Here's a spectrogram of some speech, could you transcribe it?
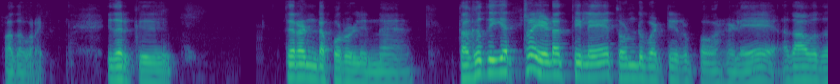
பதவுரை. இதற்கு திரண்ட பொருள் என்ன? தகுதியற்ற இடத்திலே தொண்டுபட்டிருப்பவர்களே அதாவது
